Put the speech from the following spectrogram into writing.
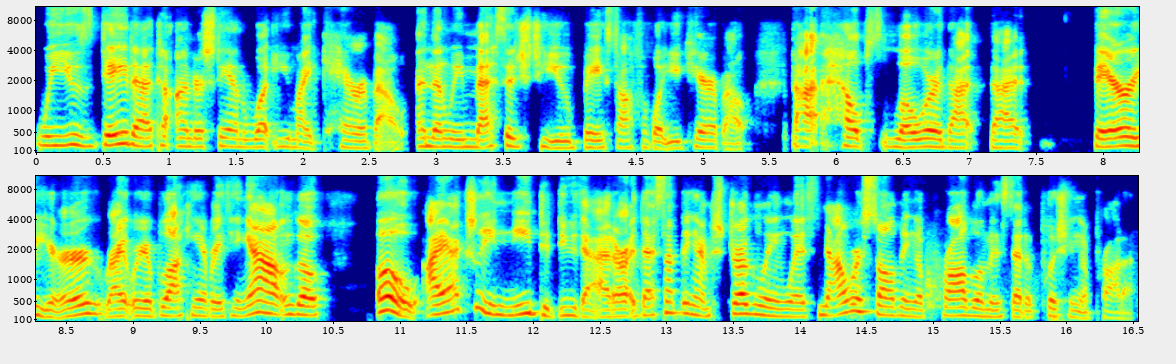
we use data to understand what you might care about and then we message to you based off of what you care about. That helps lower that that barrier right where you're blocking everything out and go oh, I actually need to do that, or that's something I'm struggling with. Now we're solving a problem instead of pushing a product.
